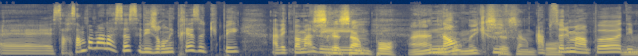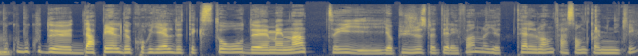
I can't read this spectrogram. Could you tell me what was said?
Euh, ça ressemble pas mal à ça. C'est des journées très occupées avec pas mal Qui des. se ressemblent pas, hein? Des Non, journées qui se puis ressemblent pas. Absolument pas. Des, Mm. Beaucoup, beaucoup de- d'appels, de, courriels, de textos. De maintenant, tu sais, il n'y a plus juste le téléphone. Il y a tellement de façons de communiquer.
